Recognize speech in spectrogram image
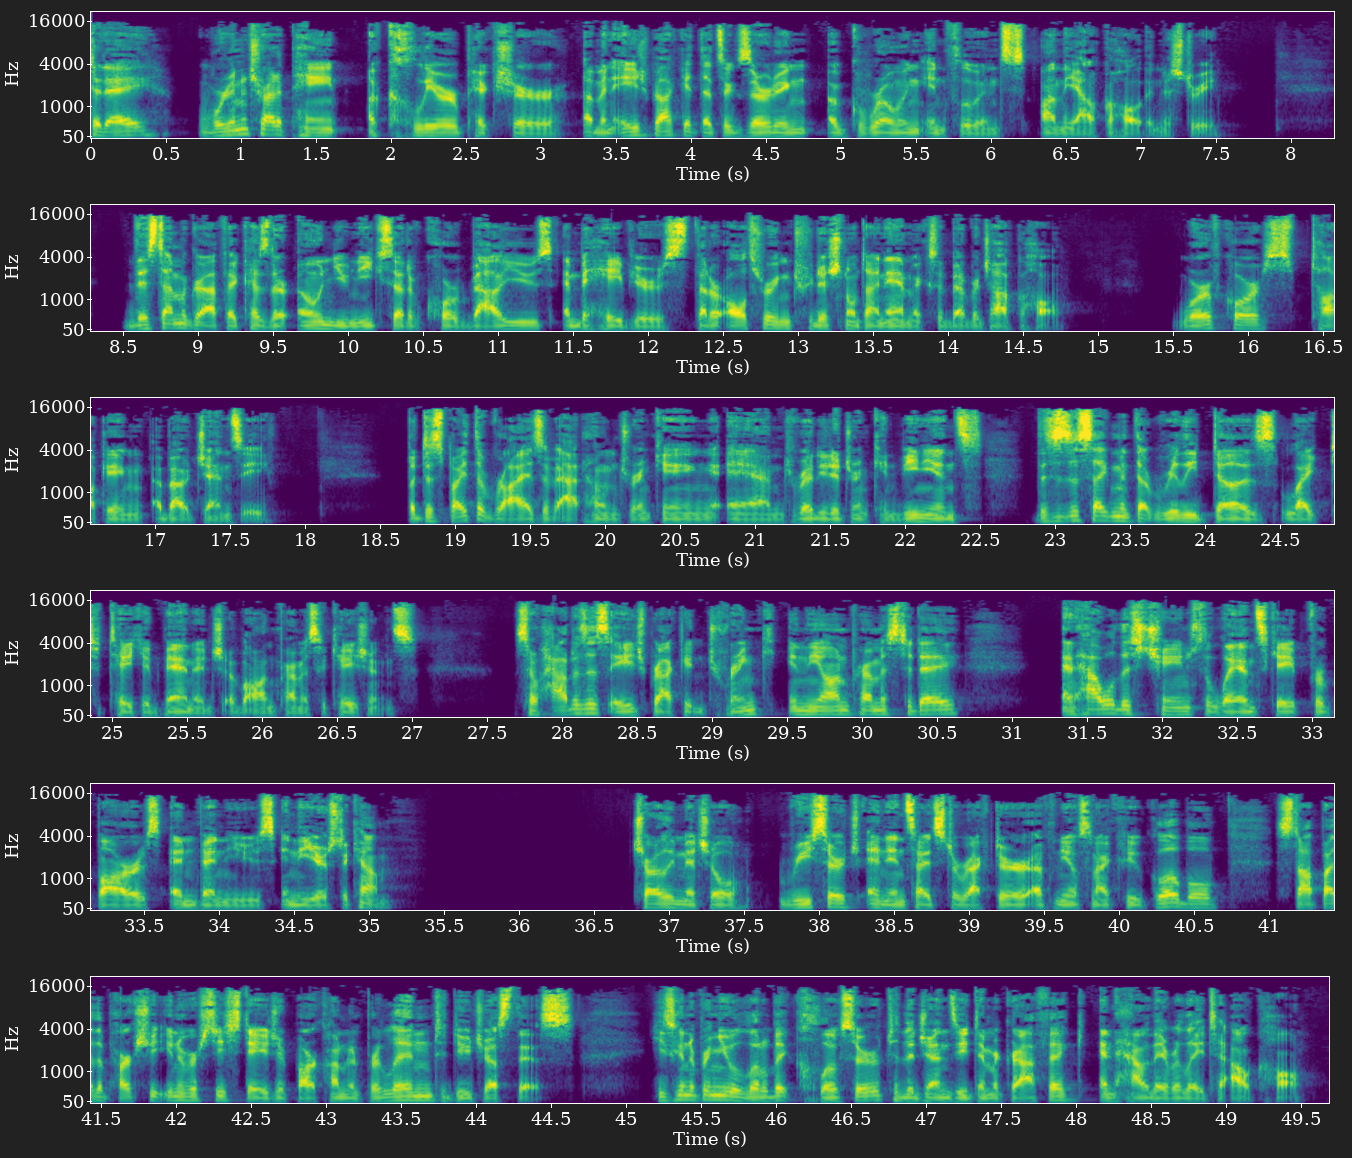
Today, we're going to try to paint a clearer picture of an age bracket that's exerting a growing influence on the alcohol industry. This demographic has their own unique set of core values and behaviors that are altering traditional dynamics of beverage alcohol. We're, of course, talking about Gen Z. But despite the rise of at home drinking and ready to drink convenience, this is a segment that really does like to take advantage of on premise occasions. So how does this age bracket drink in the on premise today? And how will this change the landscape for bars and venues in the years to come? Charlie Mitchell, Research and Insights Director of Nielsen IQ Global, stopped by the Park Street University stage at BarCon in Berlin to do just this. He's going to bring you a little bit closer to the Gen Z demographic and how they relate to alcohol.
